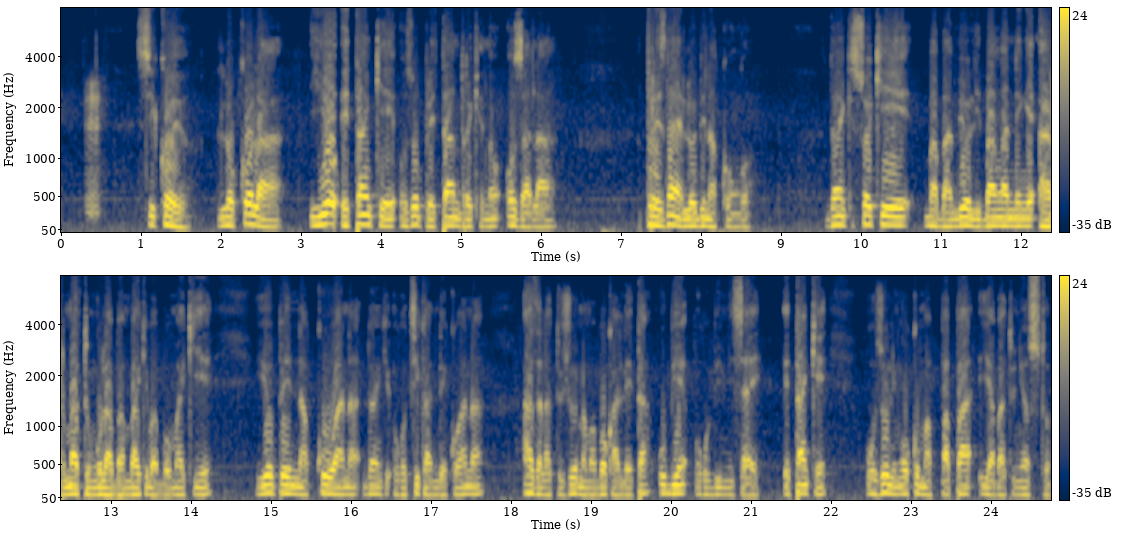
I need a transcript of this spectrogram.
sikoyo lokola yo etanke ozoprétendre ke no ozala président ya lobi na congo. Donc soki babambi yo libanga ndenge arma tungula abambaki babomaki ye yo mpe na ku wana donc okotika ndeko wana azala toujours na maboko ya leta ou bien okobimisa ye etanke ozolinga okóma papa ya bato nyonso to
